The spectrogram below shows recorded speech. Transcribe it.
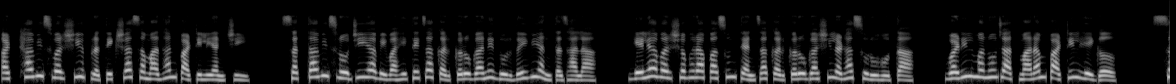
अठ्ठावीस वर्षीय प्रतीक्षा समाधान पाटील यांची. सत्तावीस रोजी या विवाहितेचा कर्करोगाने दुर्दैवी अंत झाला. गेल्या वर्षभरापासून त्यांचा कर्करोगाशी लढा सुरू होता. वडील मनोज आत्माराम पाटील हे ग. स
